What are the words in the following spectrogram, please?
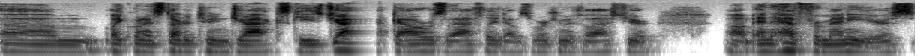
um like when i started tuning jack skis jack gower was the athlete i was working with last year um, and have for many years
